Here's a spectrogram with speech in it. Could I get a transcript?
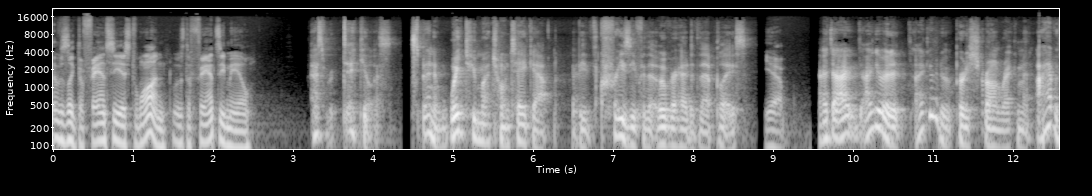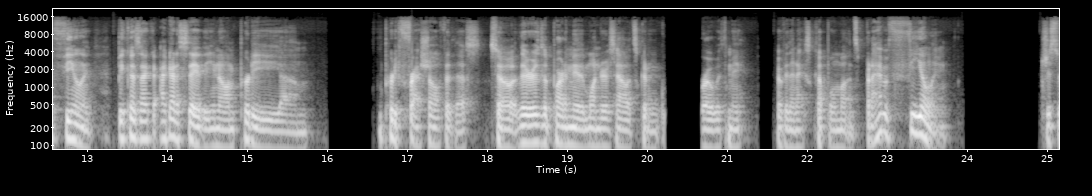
it was like the fanciest one. It was the fancy meal. That's ridiculous. Spending way too much on takeout. It'd be crazy for the overhead of that place. Yeah. I, I, I give it a, I give it a pretty strong recommend. I have a feeling because I, I got to say that you know I'm pretty um I'm pretty fresh off of this, so there is a part of me that wonders how it's going to grow with me over the next couple of months. But I have a feeling, just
